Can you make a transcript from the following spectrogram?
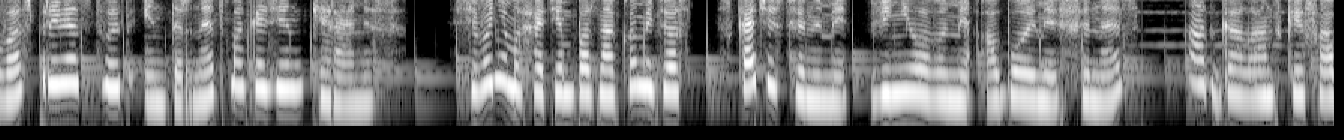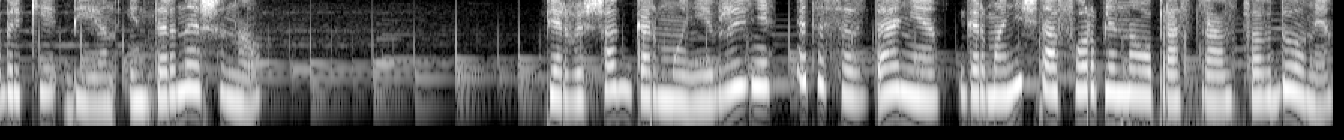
Вас приветствует интернет-магазин Керамис. Сегодня мы хотим познакомить вас с качественными виниловыми обоями Finesse от голландской фабрики BN International. Первый шаг к гармонии в жизни – это создание гармонично оформленного пространства в доме.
